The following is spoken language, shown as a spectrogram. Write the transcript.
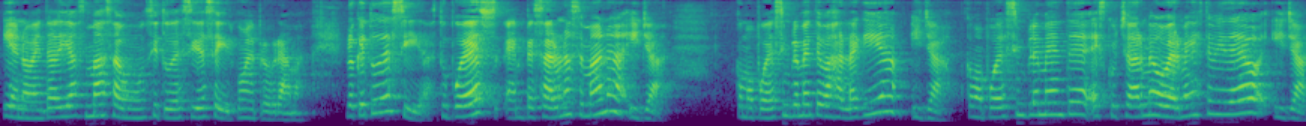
Y en 90 días más aún si tú decides seguir con el programa. Lo que tú decidas, tú puedes empezar una semana y ya como puedes simplemente bajar la guía y ya, como puedes simplemente escucharme o verme en este video y ya,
